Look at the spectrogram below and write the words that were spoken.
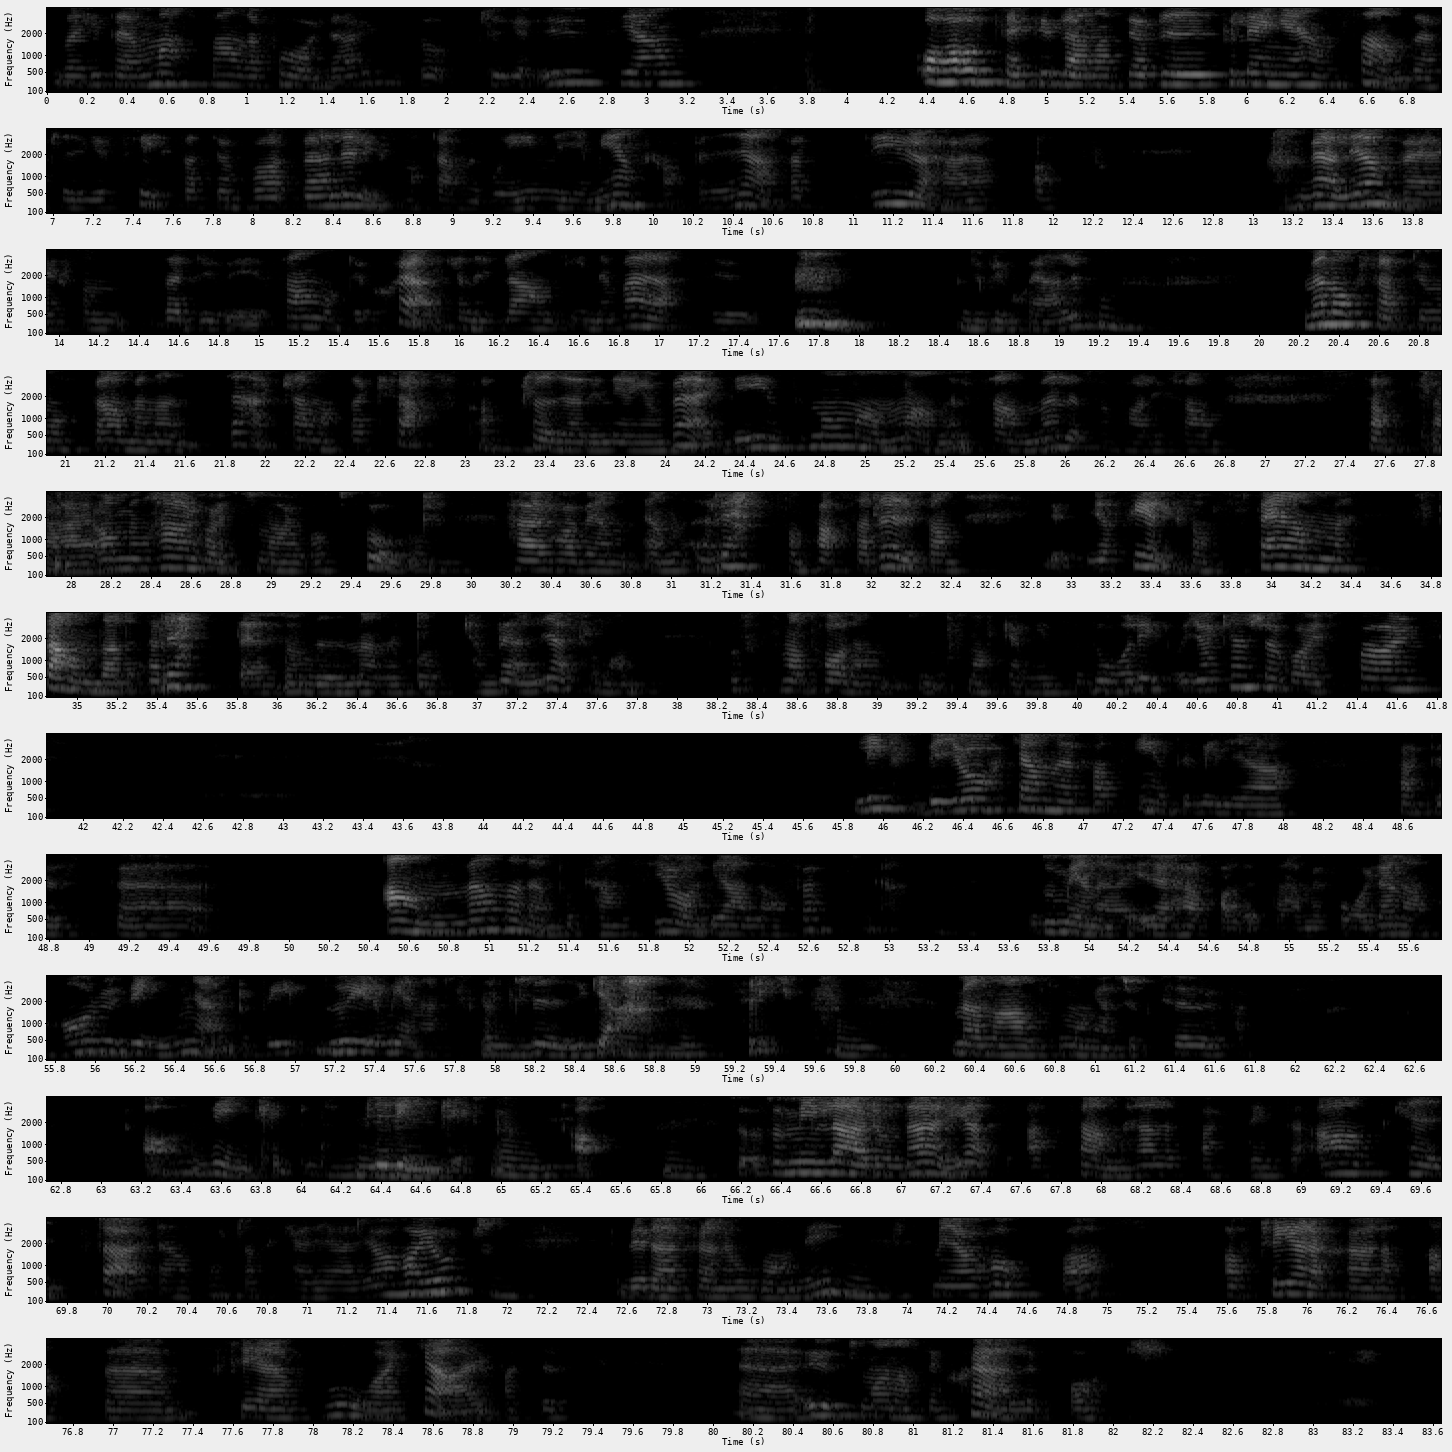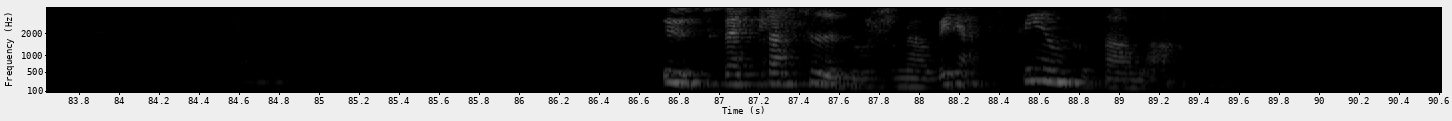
Och där hittar jag massa andra fåglar och så flyga ut igen. Och har upptäckt ibland att jag blir för länge ensam där jag flyger fritt. Att jag väljer liksom att ändå gå in i gemenskapen igen. För det är ju det här att, att välja en väg som, där du är sann mot dig själv kan ibland innebära att du, du blir själv. Mm. Men också att du måste använda en jäkla massa kraft att plöja din egen väg. Det är inte någon annan eller samhället som har liksom satt så här, ja men här har vi ett smörgåsbord, här har vi en, en rätt som passar dig. Utan jag ser liksom fem standardrätter som vi människor kan välja från. Och så får man ta den som smakar minst så dåligt. Och jag kanske har varit för eh, livsbejakande för att inte vilja faktiskt eh, använda den potential vi alla har fötts med. Och då menar jag i det här fallet det här med fåglarna. Alltså, har du vingar då, vill, då är det meningen att du ska mm. flyga mm. fritt. Mm. Men allt för många strukturer faktiskt ja, Vinklippt. blir vinklippt. Mm. Ja. Mm. Så, så min lärdom där är att, att samhället faktiskt inte alls caterar den sortens karriär jag har gjort. Mm. Det är därför den är ovanlig. Mm. Men jag hoppas av flera skäl att, att eh, flera vågar faktiskt eh, utmana sig själv och eh, utveckla sidor som jag vet finns hos alla.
